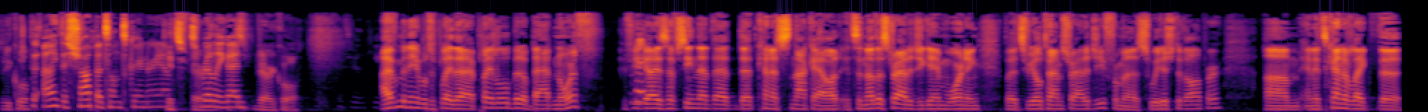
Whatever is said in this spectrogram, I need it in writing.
Pretty cool. I like the shop that's on screen right now. It's, It's, very, really good. it's very cool. I haven't been able to play that. I played a little bit of Bad North. If you guys have seen that, that that kind of snuck out. It's another strategy game. Warning, but it's real time strategy from a Swedish developer, um, and it's kind of like the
